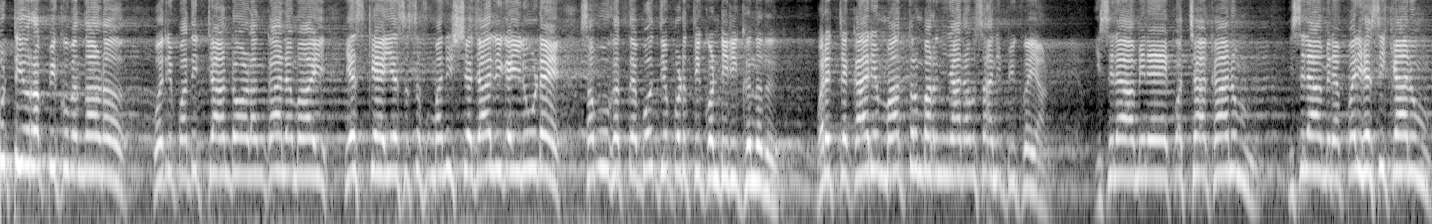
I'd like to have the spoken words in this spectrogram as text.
ഊട്ടിയുറപ്പിക്കുമെന്നാണ് ഒരു പതിറ്റാണ്ടോളം കാലമായി S K S S F മനുഷ്യജാലികയിലൂടെ സമൂഹത്തെ ബോധ്യപ്പെടുത്തിക്കൊണ്ടിരിക്കുന്നത്. ഒരൊറ്റ കാര്യം മാത്രം പറഞ്ഞ് ഞാൻ അവസാനിപ്പിക്കുകയാണ്. ഇസ്ലാമിനെ കൊച്ചാക്കാനും ഇസ്ലാമിനെ പരിഹസിക്കാനും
